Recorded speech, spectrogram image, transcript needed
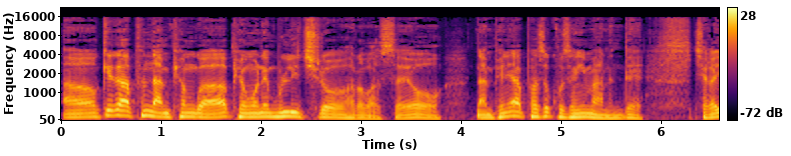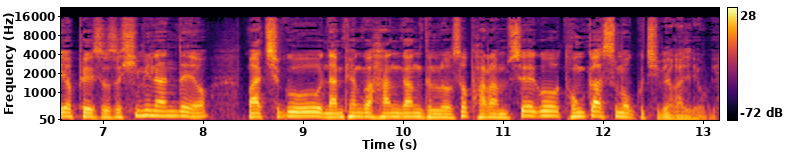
어깨가 아픈 남편과 병원에 물리치료 하러 왔어요. 남편이 아파서 고생이 많은데 제가 옆에 있어서 힘이 난대요. 마치고 남편과 한강 들러서 바람 쐬고 돈가스 먹고 집에 가려고요.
